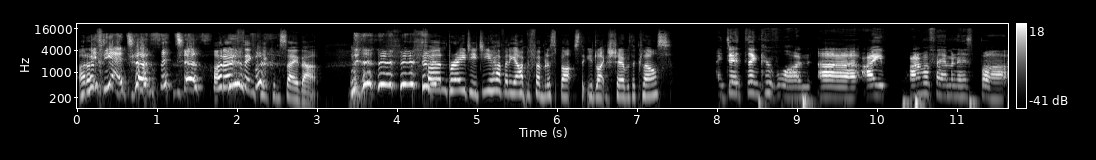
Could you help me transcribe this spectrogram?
I don't yeah, it does. It does. I don't think you can say that. Fern Brady, do you have any hyperfeminist butts that you'd like to share with the class? I did think of one. Uh, I I'm a feminist, but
